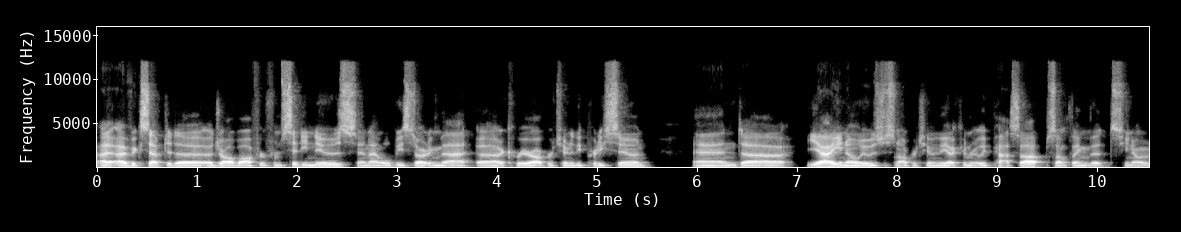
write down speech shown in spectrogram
I, have accepted a, a, job offer from City News, and I will be starting that uh, career opportunity pretty soon. And uh, yeah, you know, it was just an opportunity I couldn't really pass up. Something that's you know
